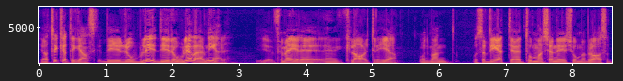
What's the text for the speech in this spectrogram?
Jag tycker att det är, ganska, det är, rolig, det är roliga värvningar. För mig är det en klar trea. Och, man, och så vet jag, Thomas känner ju Tjomme bra, så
